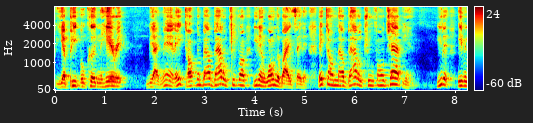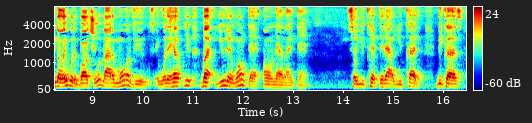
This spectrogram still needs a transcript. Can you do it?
your people couldn't hear it. Be like, man, they talking about battle truth on. You didn't want nobody to say that. They talking about battle truth on champion. You didn't, even though it would have brought you a lot of more views, it would have helped you, but you didn't want that on there like that. So you clipped it out, you cut it because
